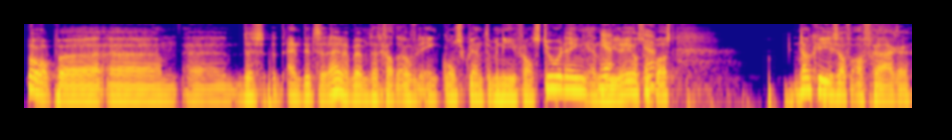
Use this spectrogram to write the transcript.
waarop, eh, ehm, eh, dus, en dit we hebben het net gehad over de inconsequente manier van stewarding en Ja, hoe je regels toepast. Dan kun je jezelf afvragen,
